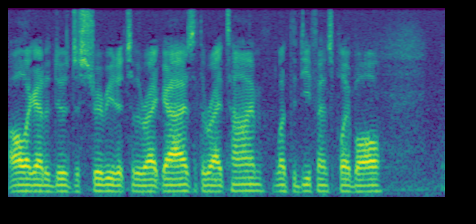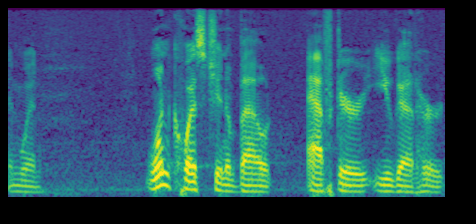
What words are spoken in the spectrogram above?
all I got to do is distribute it to the right guys at the right time, let the defense play ball, and win. One question about after you got hurt.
